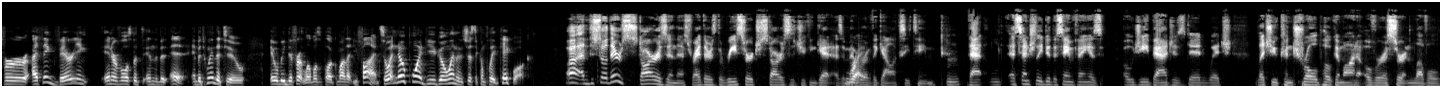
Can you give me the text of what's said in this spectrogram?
for I think varying intervals in the eh, in between the two, it will be different levels of Pokemon that you find. So at no point do you go in and it's just a complete cakewalk. Uh, so there's stars in this, right? There's the research stars that you can get as a member Right. of the Galaxy team Mhm. that essentially do the same thing as OG badges did, which lets you control Pokemon over a certain level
